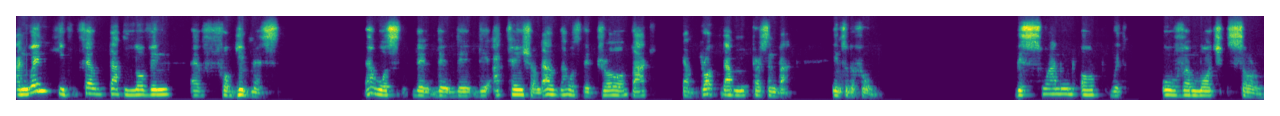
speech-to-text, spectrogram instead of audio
And when he felt that loving uh, forgiveness. That was the, the, the, the attention, that, that was the drawback that brought that person back into the fold. Be swallowed up with overmuch sorrow.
